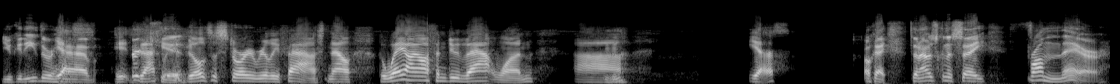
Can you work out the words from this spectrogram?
you could either yes, have exactly kid, it builds a story really fast. Now, the way I often do that one, uh, mm-hmm. yes. Okay, then I was going to say from there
